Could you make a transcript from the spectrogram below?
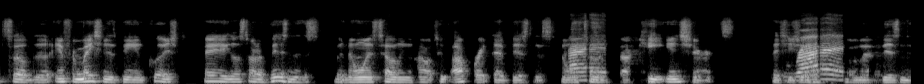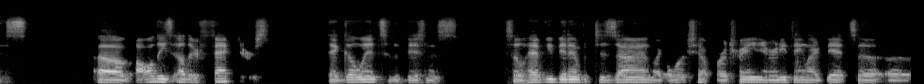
So the information is being pushed. Hey, go start a business, but no one's telling you how to operate that business. No one's telling you about key insurance that you should right. have on that business. Uh, all these other factors that go into the business. So, have you been able to design like a workshop or a training or anything like that to uh,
